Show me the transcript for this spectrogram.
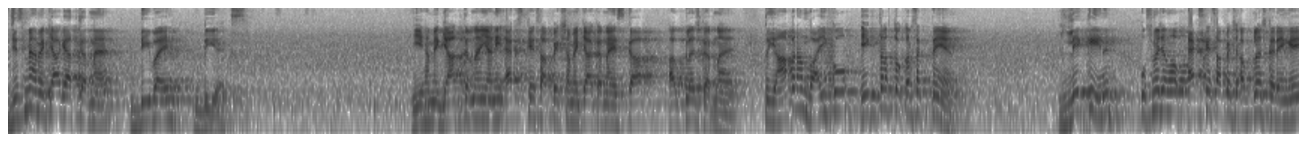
जिसमें हमें क्या ज्ञात करना है? डी बाई डी एक्स ये हमें ज्ञात करना है, यानी x के सापेक्ष हमें क्या करना है? इसका अवकलज करना है. तो यहाँ पर हम y को एक तरफ़ तो कर सकते हैं, लेकिन उसमें जब हम x के सापेक्ष अवकलज करेंगे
